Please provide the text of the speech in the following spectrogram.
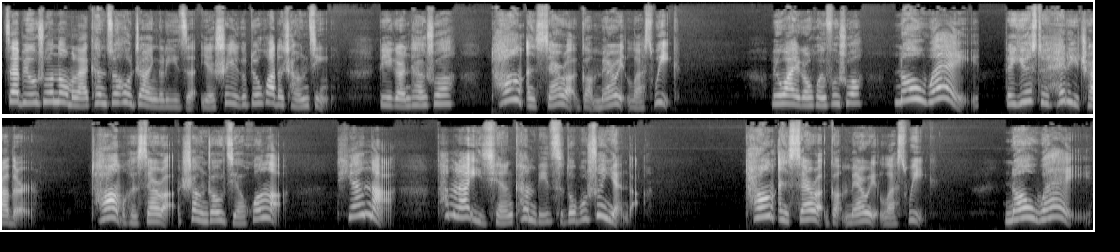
再比如说呢，我们来看最后这样一个例子，也是一个对话的场景。 第一个人他说：“Tom and Sarah got married last week。”另外一个人回复说：“No way。” They used to hate each other. Tom 和 Sarah 上周结婚了。天哪，他们俩以前看彼此都不顺眼的。Tom and Sarah got married last week. No way.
